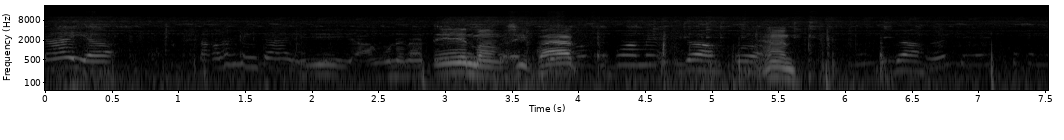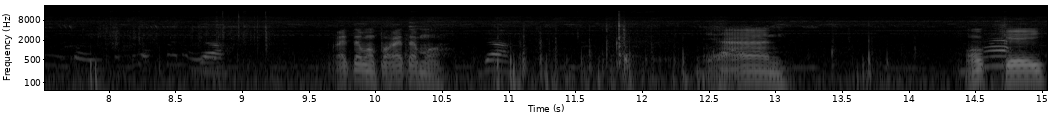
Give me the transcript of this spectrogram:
Kaya. Iyaan muna natin mga kasipak. Yan. Pakita mo, pakita mo. Yan. Okay.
